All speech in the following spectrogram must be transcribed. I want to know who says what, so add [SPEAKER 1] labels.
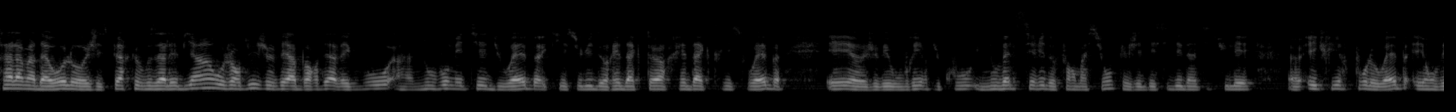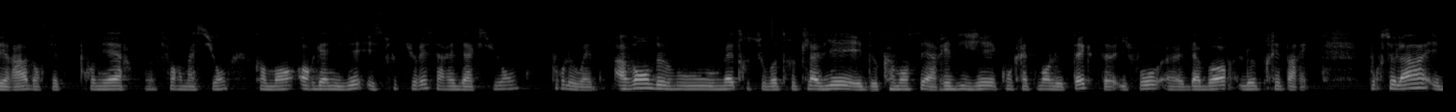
[SPEAKER 1] Salam Adaolo, j'espère que vous allez bien. Aujourd'hui, je vais aborder avec vous un nouveau métier du web qui est celui de rédacteur, rédactrice web. Et euh, je vais ouvrir du coup une nouvelle série de formations que j'ai décidé d'intituler euh, Écrire pour le web. Et on verra dans cette première euh, formation comment organiser et structurer sa rédaction pour le web. Avant de vous mettre sur votre clavier et de commencer à rédiger concrètement le texte, il faut d'abord le préparer. Pour cela, eh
